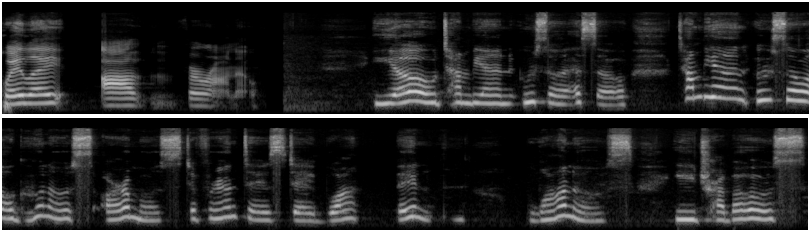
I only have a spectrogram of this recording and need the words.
huele a verano. Yo también uso eso. También uso algunos aromas diferentes de bua- buenos y trabajos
